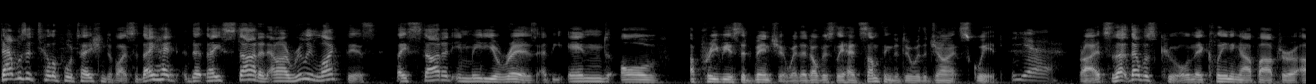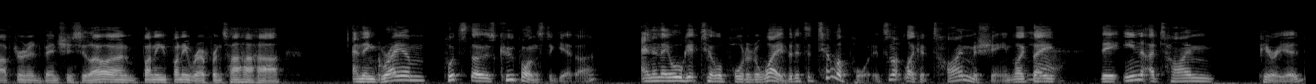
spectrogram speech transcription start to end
That was a teleportation device. So they had that they started, and I really liked this. They started in media res at the end of a previous adventure where they'd obviously had something to do with a giant squid, yeah. right? So that that was cool, and they're cleaning up after after an adventure. You're like, oh, funny funny reference, ha ha ha. And then Graham puts those coupons together, and then they all get teleported away. But it's a teleport. It's not like a time machine. Like they Yeah. they're in a time period,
